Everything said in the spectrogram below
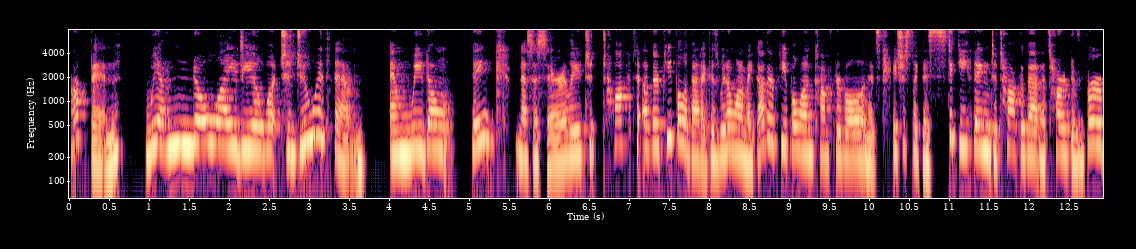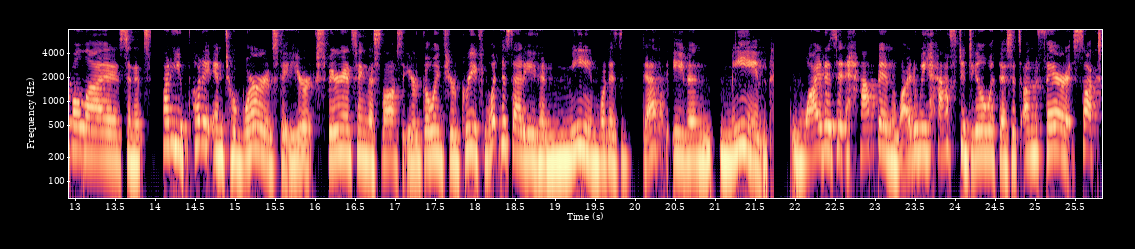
happen, we have no idea what to do with them. And we don't think necessarily to talk to other people about it because we don't want to make other people uncomfortable and it's it's just like this sticky thing to talk about and it's hard to verbalize and it's how do you put it into words that you're experiencing this loss that you're going through grief what does that even mean what does death even mean why does it happen? Why do we have to deal with this? It's unfair. It sucks.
